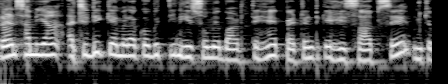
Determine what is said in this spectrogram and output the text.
फ्रेंड्स हम यहाँ एचडी कैमरा को भी तीन हिस्सों में बांटते हैं पेटेंट के हिसाब से। उनके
